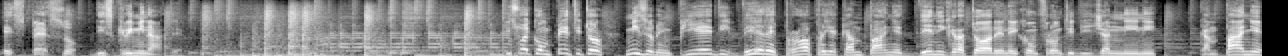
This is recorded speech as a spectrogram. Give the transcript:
e spesso discriminate. I suoi competitor misero in piedi vere e proprie campagne denigratorie nei confronti di Giannini, campagne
